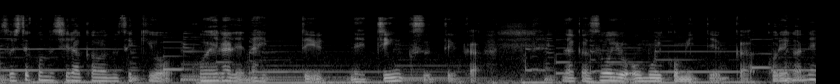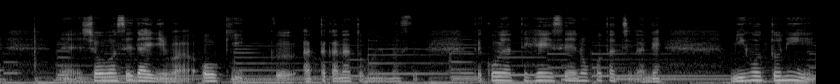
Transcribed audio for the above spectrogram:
そしてこの白河の関を越えられないっていうねジンクスっていうかなんかそういう思い込みっていうかこれがね、えー、昭和世代には大きくあったかなと思います。でこうやって平成の子たちがね見事に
